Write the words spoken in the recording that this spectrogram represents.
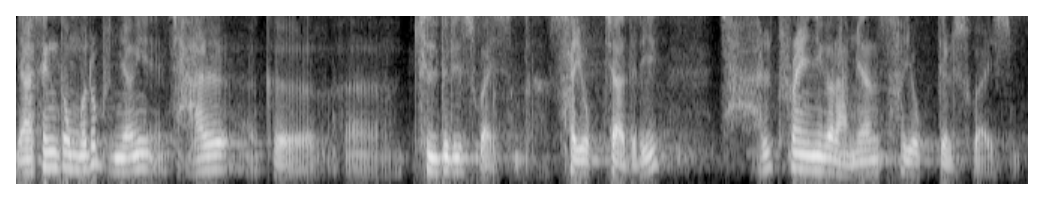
야생 동물은 분명히 잘 그, 어, 길들일 수가 있습니다. 사육자들이 잘 트레이닝을 하면 사육될 수가 있습니다.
